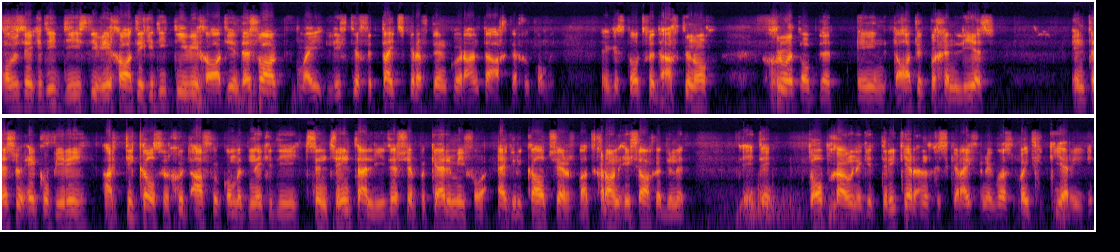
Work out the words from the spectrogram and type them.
obviously ek het nie DStv gehad ek het nie TV gehad nie en dis waar ek my liefde vir tydskrifte en koerante agtergekom het. Ek is tot vandag toe nog groot op dit en daar het ek begin lees en dis hoe ek op hierdie artikels en goed afgekom het en ek het die Syngenta Leadership Academy for Agriculture wat Graan SA gedoen het het ek dopgehou en ek het 3 keer ingeskryf en ek was baie gekeer hier.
